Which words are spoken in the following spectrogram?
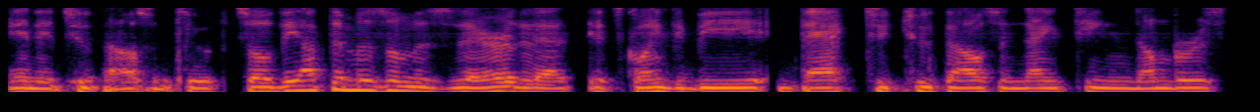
and in 2002. So the optimism is there that it's going to be back to 2019 numbers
